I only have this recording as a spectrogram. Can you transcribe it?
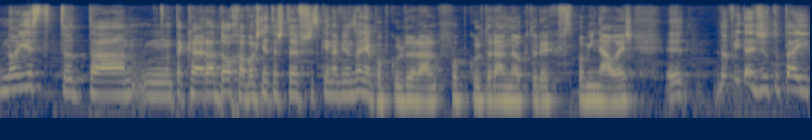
no jest to ta mm, taka radocha, właśnie też te wszystkie nawiązania popkultural, popkulturalne, o których wspominałeś. Y, no widać, że tutaj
